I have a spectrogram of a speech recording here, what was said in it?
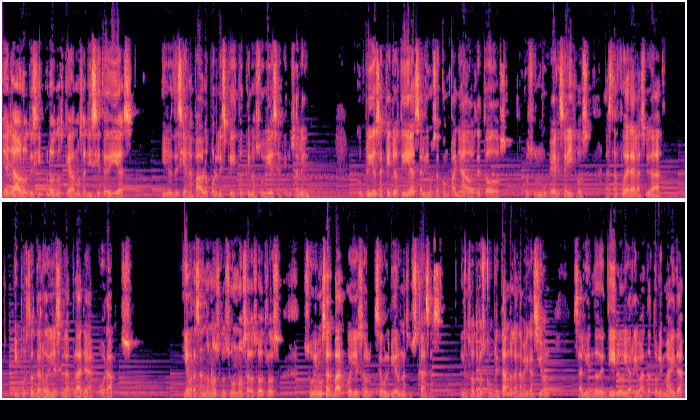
Y hallados los discípulos, nos quedamos allí siete días ellos decían a Pablo por el Espíritu que no subiese a Jerusalén. Cumplidos aquellos días salimos acompañados de todos, con sus mujeres e hijos, hasta fuera de la ciudad, y puestos de rodillas en la playa, oramos. Y abrazándonos los unos a los otros, subimos al barco y ellos se volvieron a sus casas. Y nosotros completamos la navegación, saliendo de Tiro y arribando a Tolemaida,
